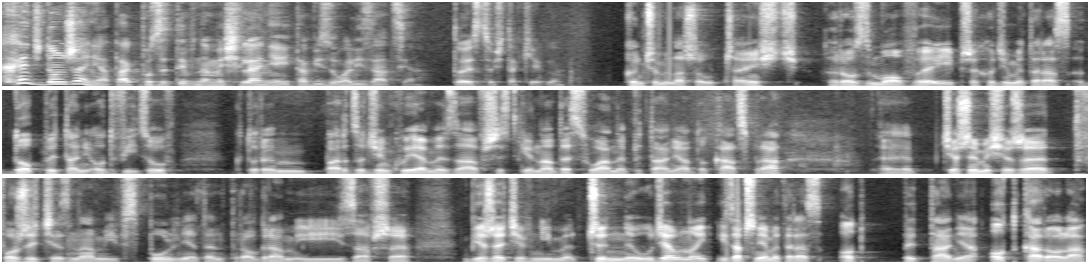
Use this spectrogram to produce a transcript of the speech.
chęć dążenia, tak? Pozytywne myślenie i ta wizualizacja. To jest coś takiego. Kończymy naszą część rozmowy i przechodzimy teraz do pytań od widzów, którym bardzo dziękujemy za wszystkie nadesłane pytania do Kacpra. E, cieszymy się, że tworzycie z nami wspólnie ten program i zawsze bierzecie w nim czynny udział. No i zaczniemy teraz od pytania od Karola,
